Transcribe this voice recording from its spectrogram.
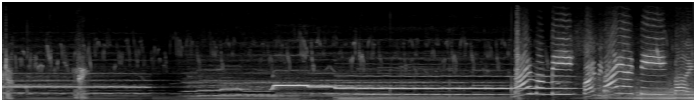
बेटा। नहीं। Bye mummy. Bye bye aunty. Bye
